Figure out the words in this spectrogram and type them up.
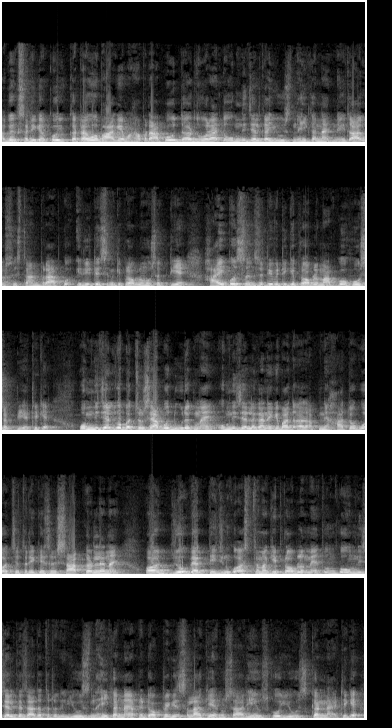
अगर शरीर का कोई कटा हुआ भाग है, वहाँ पर आपको दर्द हो रहा है तो ओमनी जेल का यूज़ नहीं करना है, नहीं तो उस स्थान पर आपको इरिटेशन की प्रॉब्लम हो सकती है हाइपर सेंसिटिविटी की प्रॉब्लम आपको हो सकती है, ठीक है? ओमनी जेल को बच्चों से आपको दूर रखना है। ओमनी जेल लगाने के बाद अपने हाथों को अच्छे तरीके से साफ़ कर लेना है। और जो व्यक्ति जिनको अस्थमा की प्रॉब्लम है तो उनको ओमनी जेल का ज़्यादातर यूज़ नहीं करना है। अपने डॉक्टर की सलाह के अनुसार ही उसको यूज़ करना है, ठीक है?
